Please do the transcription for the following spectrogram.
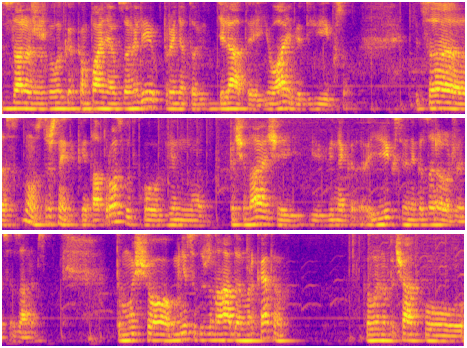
зараз ж в великих компаніях взагалі прийнято відділяти UI від UX. І це ну, страшний такий етап розвитку. Він починаючий, і він як UX, він як зароджується зараз. Тому що мені це дуже нагадує маркетинг, коли на початку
